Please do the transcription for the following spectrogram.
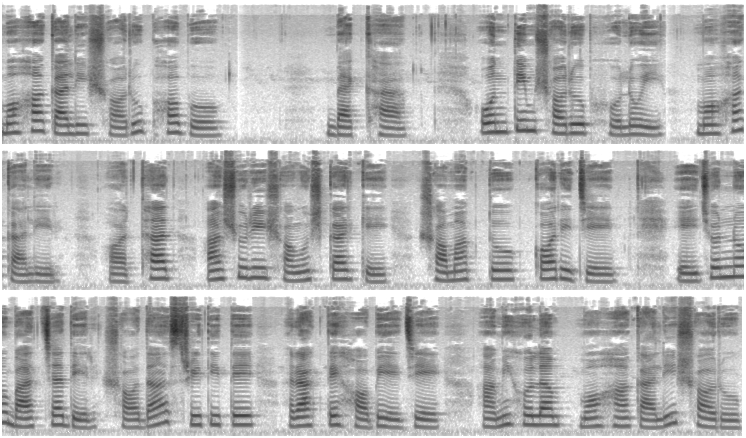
মহাকালী স্বরূপ হব। ব্যাখ্যা। অন্তিম স্বরূপ হলই মহাকালীর অর্থাৎ আসুরি সংস্কারকে সমাপ্ত করে যে। এই জন্য বাচ্চাদের সদা স্মৃতিতে রাখতে হবে যে, আমি হলাম মহাকালী স্বরূপ।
